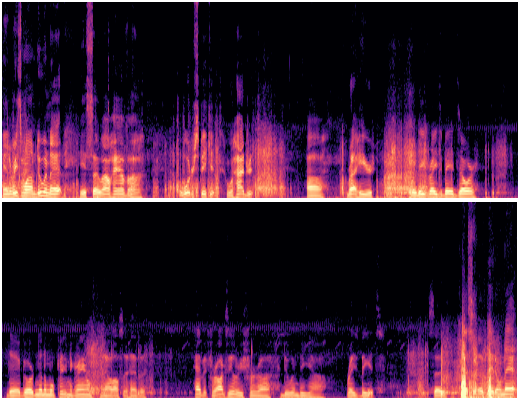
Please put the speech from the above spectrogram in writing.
And the reason why I'm doing that is so I'll have uh, a water spigot or hydrant uh, right here where these raised beds are, the garden that I'm gonna put in the ground, and I'll also have a have it for auxiliary for uh, doing the uh, raised beds. So that's an update on that.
